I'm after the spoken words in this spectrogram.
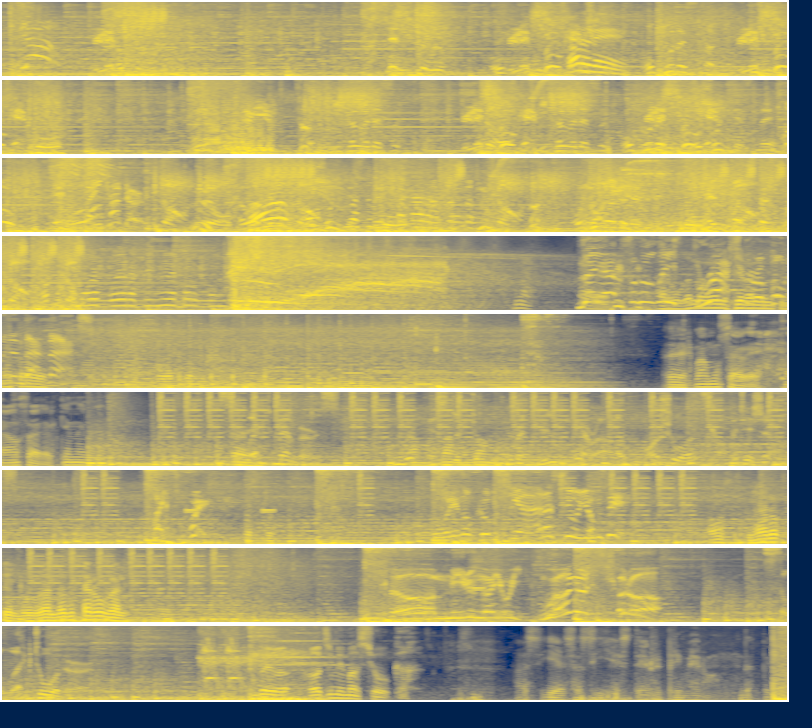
ここでスタート。いかがですですここです遅いですね ¡Oh! 遅いですねここまでです天罰です ¿Cómo voy a poder así? Mira todo como... They absolutely Pero bueno, thrashed their hicieron la opponent in última that otra match. A ver, vamos a ver, vamos a ver quién es el... Select members. Vamos, Witness the vamos, dawn vamos. of a new era of martial arts competitions. Fight quick! 俺の拳が嵐を呼ぶぜ Vamos, claro que el Rugal, ¿dónde está Rugal? さあ見るがよい我が力 Select order. では始めましょうか Así es, así es, Terry primero. despedida.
